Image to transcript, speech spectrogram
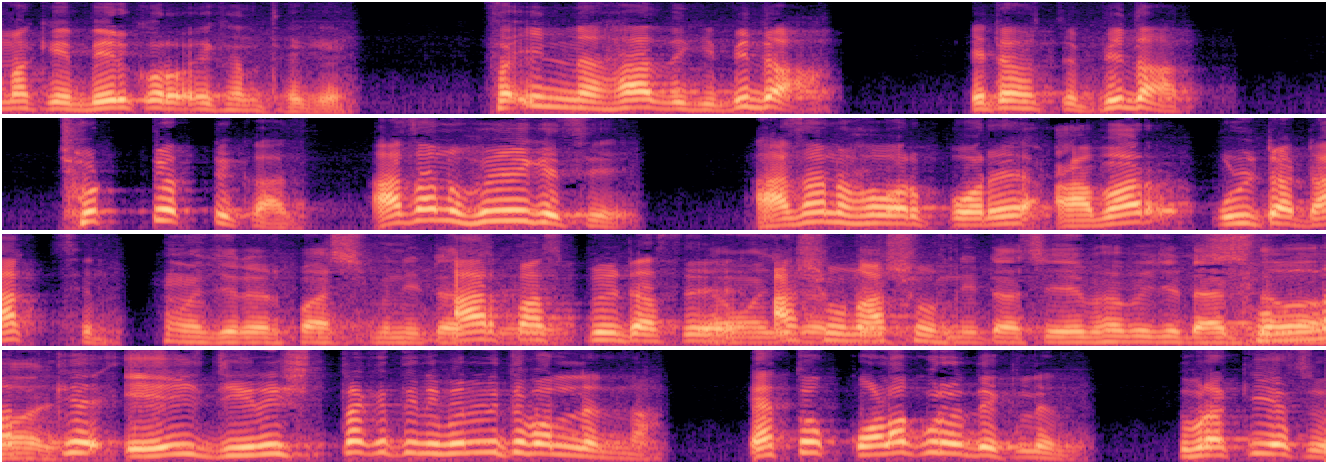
আমাকে বের করো এখান থেকে। দেখি বিদা এটা হচ্ছে বিদাত ছোট্ট একটি কাজ। আজান হয়ে গেছে আজান হওয়ার পরে আবার উল্টা ডাকছেন। আর পাঁচ মিনিট আর আছে, আসুন আসুন। এভাবে যে এই জিনিসটাকে তিনি মেনে নিতে পারলেন না। এত কড়া করে দেখলেন। তোমরা কি আছো?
